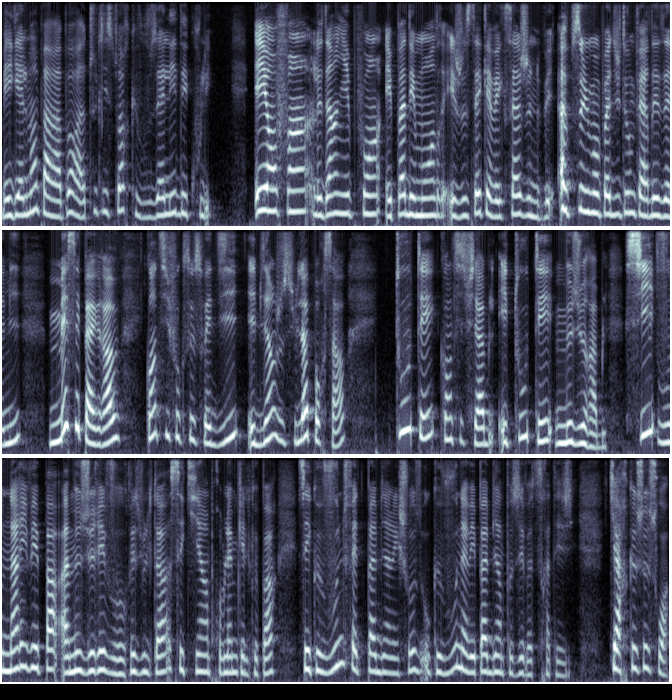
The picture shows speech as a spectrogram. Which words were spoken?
mais également par rapport à toute l'histoire que vous allez découler. Et enfin, le dernier point, et pas des moindres, et je sais qu'avec ça, je ne vais absolument pas du tout me faire des amis, mais c'est pas grave, quand il faut que ce soit dit, eh bien je suis là pour ça. Tout est quantifiable et tout est mesurable. Si vous n'arrivez pas à mesurer vos résultats, c'est qu'il y a un problème quelque part, c'est que vous ne faites pas bien les choses ou que vous n'avez pas bien posé votre stratégie. Car que ce soit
